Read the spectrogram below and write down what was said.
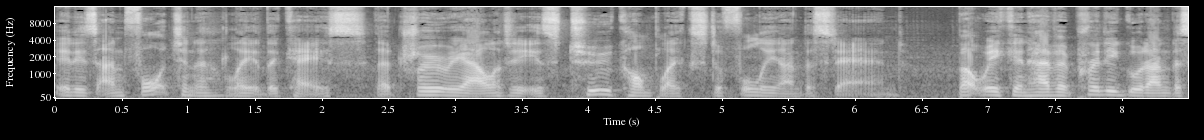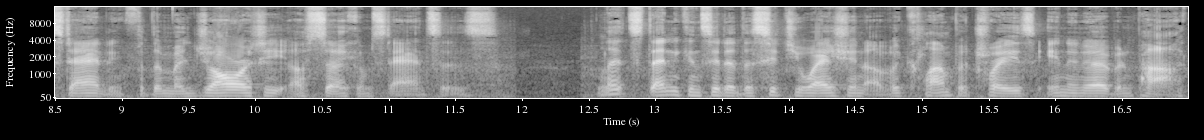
it is unfortunately the case that true reality is too complex to fully understand, but we can have a pretty good understanding for the majority of circumstances. Let's then consider the situation of a clump of trees in an urban park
